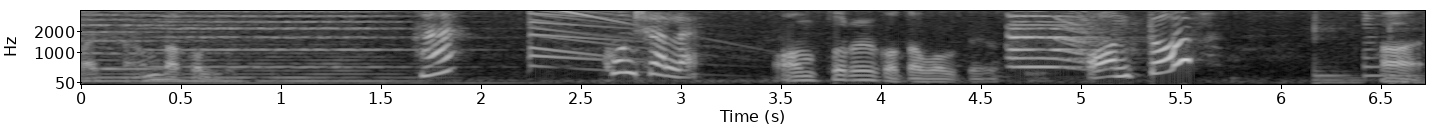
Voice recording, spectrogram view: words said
করল। হ্যাঁ? কোন শালায়? অন্তরের কথা বলতে। অন্তর? হয়।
